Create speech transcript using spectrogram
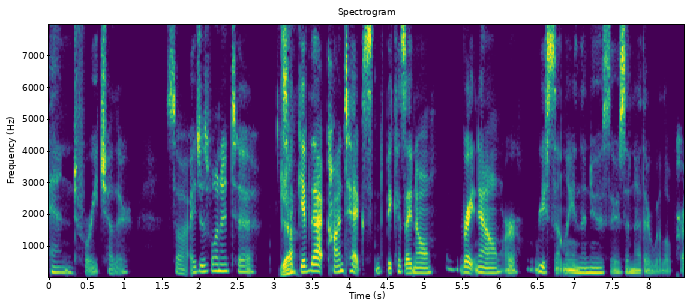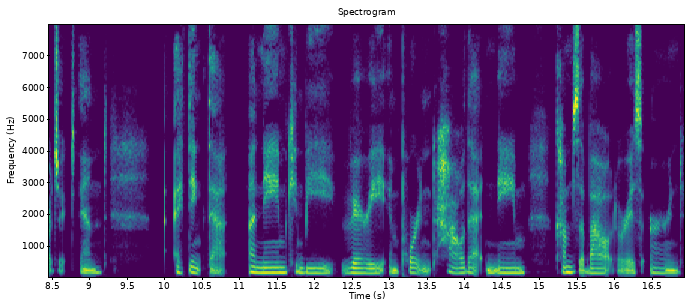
and for each other. So I just wanted to, yeah. to give that context because I know right now or recently in the news there's another Willow project. And I think that a name can be very important, how that name comes about or is earned.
